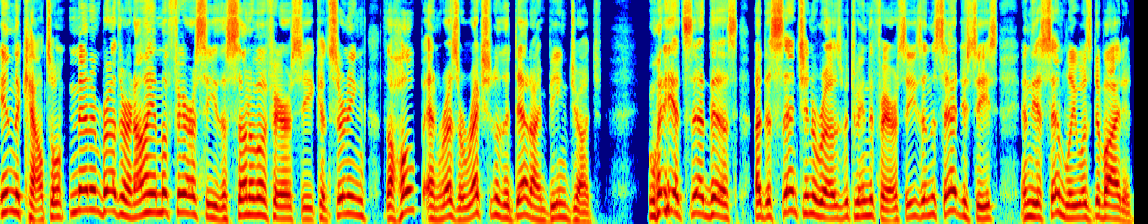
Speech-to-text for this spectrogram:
in the council, Men and brethren, I am a Pharisee, the son of a Pharisee. Concerning the hope and resurrection of the dead, I'm being judged. When he had said this, a dissension arose between the Pharisees and the Sadducees, and the assembly was divided.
